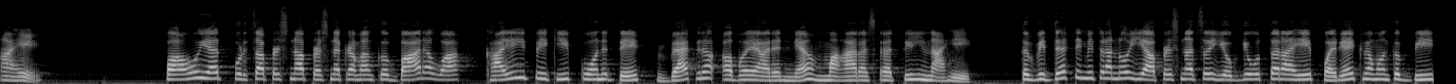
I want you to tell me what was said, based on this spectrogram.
आहे? पाहूयात पुढचा प्रश्न. प्रश्न क्रमांक बारावा खालीलपैकी कोणते व्याघ्र अभयारण्य महाराष्ट्रातील नाही? तर विद्यार्थी मित्रांनो या प्रश्नाचं योग्य उत्तर आहे पर्याय क्रमांक बी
